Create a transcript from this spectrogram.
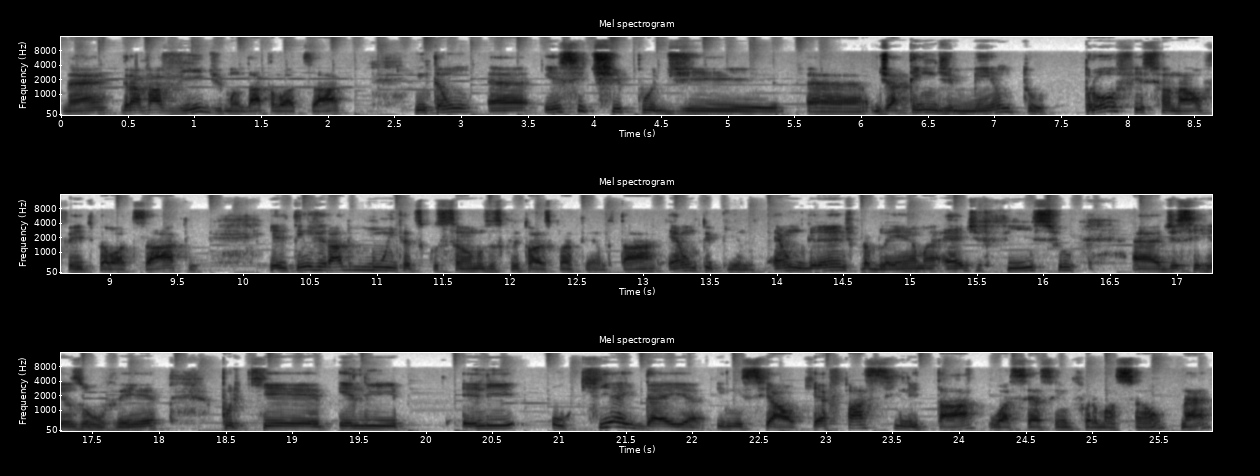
né? Gravar vídeo, mandar pelo WhatsApp. Então, é, esse tipo de, é, de atendimento profissional feito pelo WhatsApp, ele tem gerado muita discussão nos escritórios que eu atendo, tá? É um pepino, é um grande problema, é difícil é, de se resolver, porque ele, ele o que a ideia inicial, que é facilitar o acesso à informação, né?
